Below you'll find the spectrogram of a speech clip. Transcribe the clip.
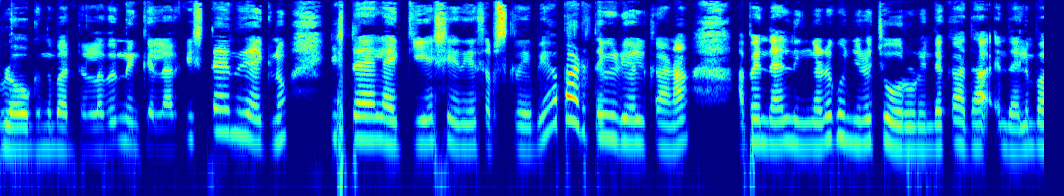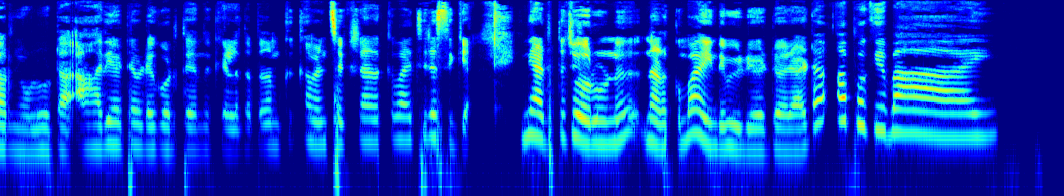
വ്ളോഗ് എന്ന് പറഞ്ഞിട്ടുള്ളത്. നിങ്ങൾക്ക് എല്ലാവർക്കും ഇഷ്ടമായെന്ന് വിചാരിക്കുന്നു. ഇഷ്ടമായ ലൈക്ക് ചെയ്യുക ഷെയർ ചെയ്യുക സബ്സ്ക്രൈബ് ചെയ്യുക. അപ്പോൾ അടുത്ത വീഡിയോയിൽ കാണാം. അപ്പോൾ എന്തായാലും നിങ്ങളുടെ കുഞ്ഞിന്റെ ചോറൂണിന്റെ കഥ എന്തായാലും പറഞ്ഞോളൂ കേട്ടോ ആദ്യമായിട്ട് എവിടെ കൊടുത്തതെന്നൊക്കെ ഉള്ളത് അപ്പോൾ നമുക്ക് കമന്റ് സെക്ഷൻ അതൊക്കെ വായിച്ച് രസിക്കാം. ഇനി അടുത്ത ചോറൂണ് നടക്കുമ്പോൾ അതിന്റെ വീഡിയോ ആയിട്ട് വരാം കേട്ടോ അപ്പോൾ ഓക്കെ ബൈ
